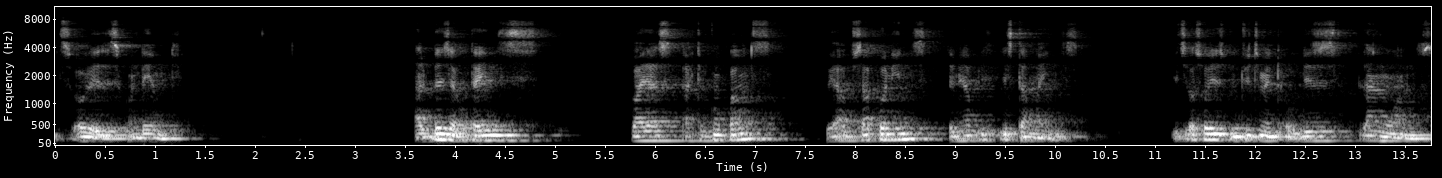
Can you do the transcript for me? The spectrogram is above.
it's always condemned. Albizia contains various active compounds. We have saponins, then we have histamines. It's also used in treatment of these lungworms.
